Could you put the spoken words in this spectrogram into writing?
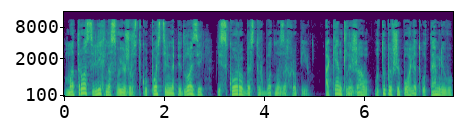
Матрос ліг на свою жорстку постіль на підлозі і скоро безтурботно захропів, а Кент лежав, утупивши погляд у темряву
